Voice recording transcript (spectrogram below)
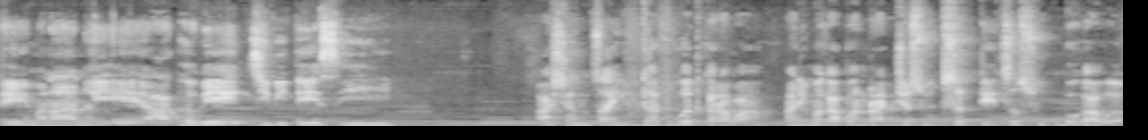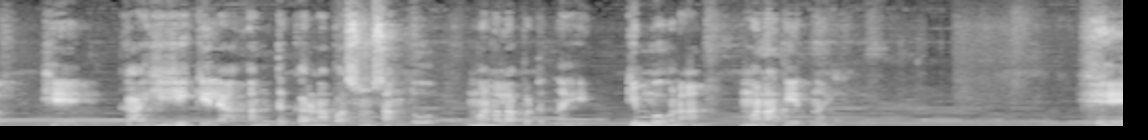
ते मनान ये आघवे जीवितेसी. आशांचा युद्धात वध करावा आणि मग आपण राज्य सुख सत्तेचं सुख भोगावं हे काहीही केल्या अंतकरणापासून सांगतो मनाला पटत नाही किंबहुना मनात येत नाही. हे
